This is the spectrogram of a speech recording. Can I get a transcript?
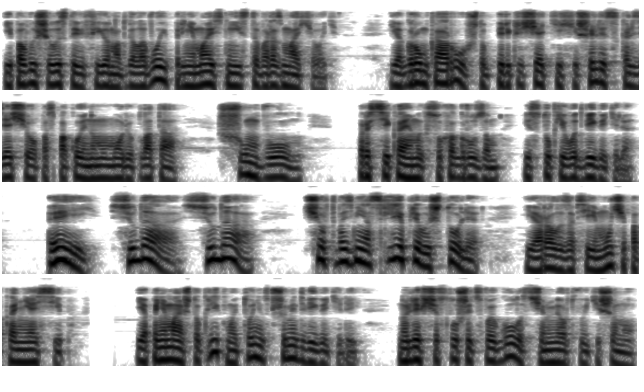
и, повыше выставив ее над головой, принимаюсь неистово размахивать. Я громко ору, чтобы перекричать тихий шелест скользящего по спокойному морю плота, шум волн, рассекаемых сухогрузом, и стук его двигателя. «Эй, сюда, сюда! Черт возьми, ослепливый, что ли?» И орал изо всей мочи, пока не осип. Я понимаю, что крик мой тонет в шуме двигателей, но легче слушать свой голос, чем мертвую тишину.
